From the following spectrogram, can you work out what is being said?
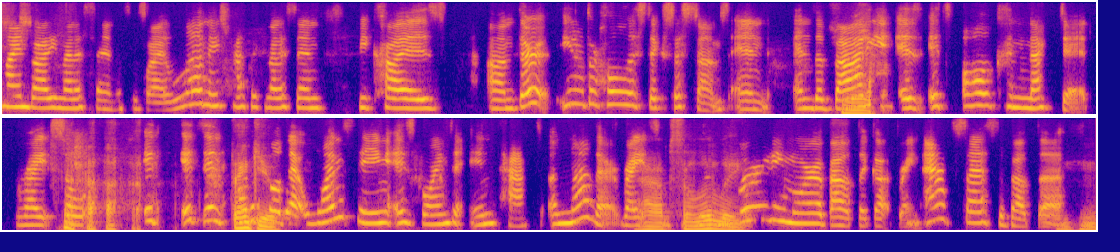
mind body medicine. This is why I love naturopathic medicine because um, they're you know they're holistic systems, and and the body sure. is it's all connected right? So it, it's inevitable that one thing is going to impact another, right? Absolutely. So learning more about the gut brain access, about the mm-hmm.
